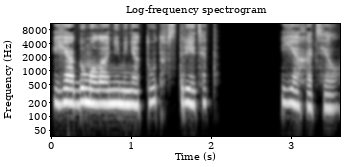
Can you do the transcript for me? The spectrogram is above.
Я думала, они меня тут встретят. Я хотел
